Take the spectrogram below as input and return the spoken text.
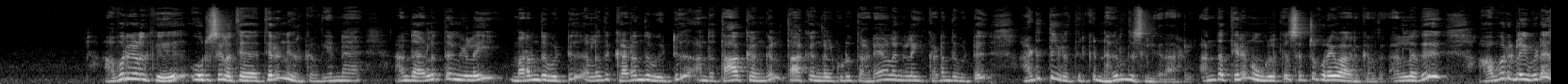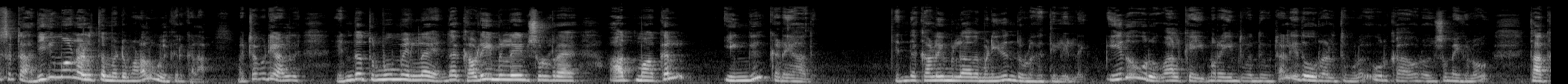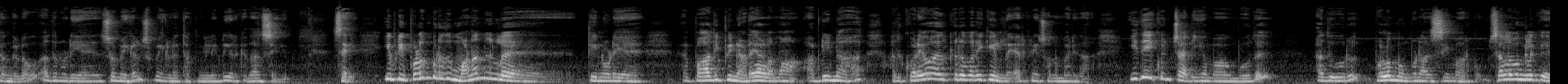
அவர்களுக்கு ஒரு சில திறன் இருக்கிறது. என்ன? அந்த அழுத்தங்களை மறந்துவிட்டு அல்லது கடந்து விட்டு அந்த தாக்கங்கள் தாக்கங்கள் கொடுத்த அடையாளங்களை கடந்து விட்டு அடுத்த இடத்திற்கு நகர்ந்து செல்கிறார்கள். அந்த திறன் உங்களுக்கு சற்று குறைவாக இருக்கிறது. அல்லது அவர்களை விட சற்று அதிகமான அழுத்தம் வேண்டுமானால் உங்களுக்கு இருக்கலாம். மற்றபடி அழு எந்த துன்பமும் இல்லை எந்த கவலையும் இல்லைன்னு சொல்கிற ஆத்மாக்கள் இங்கு கிடையாது. எந்த கவலையும் இல்லாத மனிதன் இந்த உலகத்தில் இல்லை. ஏதோ ஒரு வாழ்க்கை முறை என்று வந்துவிட்டால் ஏதோ ஒரு அழுத்தங்களோ ஒரு கா ஒரு சுமைகளோ தாக்கங்களோ அதனுடைய சுமைகள் சுமைகளோ தாக்கங்கள் என்று இருக்க தான் செய்யும். சரி இப்படி புலம்புறது மனநலத்தினுடைய பாதிப்பின் அடையாளமா? அப்படின்னா அது குறைவாக இருக்கிற வரைக்கும் இல்லை. ஏற்கனவே சொன்ன மாதிரி தான் இதே கொஞ்சம் அதிகமாகும்போது அது ஒரு புலம்பும் குணாசியமாக இருக்கும். சிலவங்களுக்கு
